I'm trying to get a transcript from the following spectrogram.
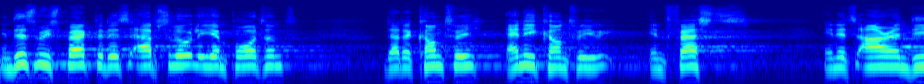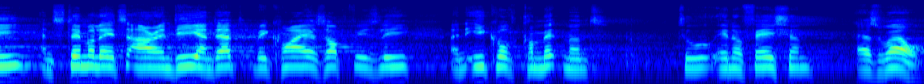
In this respect, it is absolutely important that a country, any country, invests in its R&D and stimulates R&D, and that requires obviously an equal commitment to innovation as well,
